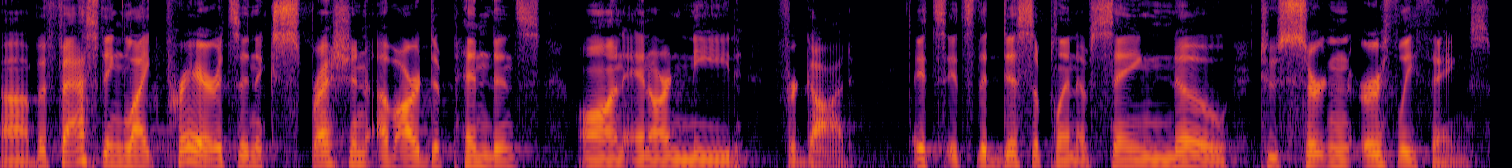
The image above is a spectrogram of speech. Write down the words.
Uh, but fasting, like prayer, it's an expression of our dependence on and our need for God. It's, it's the discipline of saying no to certain earthly things,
